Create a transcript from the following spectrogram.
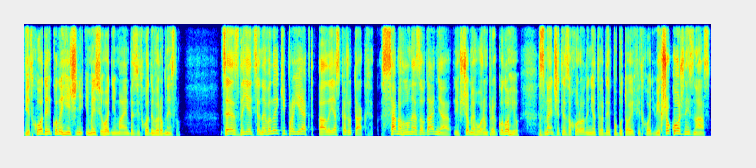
відходи екологічні, і ми сьогодні маємо безвідходне виробництво. Це здається невеликий проєкт, але я скажу так: саме головне завдання, якщо ми говоримо про екологію, зменшити захоронення твердих побутових відходів. Якщо кожен з нас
